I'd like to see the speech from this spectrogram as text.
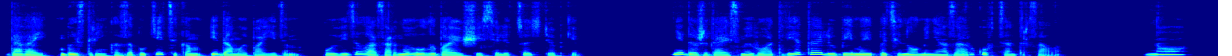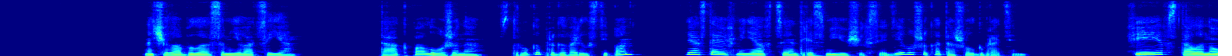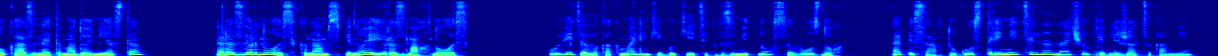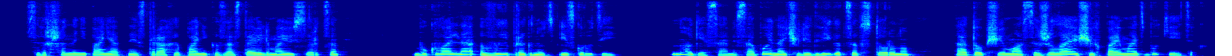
«Давай быстренько за букетиком и домой поедем», — увидела озорное улыбающееся лицо Степки. Не дожидаясь моего ответа, любимый потянул меня за руку в центр зала. Но... Начала было сомневаться я. «Так положено», — строго проговорил Степан и, оставив меня в центре смеющихся девушек, отошел к братьям. Фея встала на указанное тамадой место, развернулась к нам спиной и размахнулась, Увидела, как маленький букетик взметнулся в воздух, описав дугу, стремительно начал приближаться ко мне. Совершенно непонятные страх и паника заставили мое сердце буквально выпрыгнуть из груди. Ноги сами собой начали двигаться в сторону от общей массы желающих поймать букетик.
